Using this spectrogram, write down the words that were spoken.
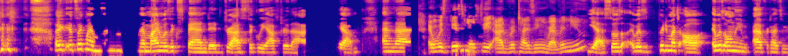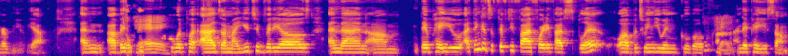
like it's like my mind, my mind was expanded drastically after that. Yeah. And then And was this mostly advertising revenue? Yeah, so it was, it was pretty much all it was only advertising revenue, yeah. And uh, basically okay. people would put ads on my YouTube videos and then um, they pay you i think it's a 55 45 split uh, between you and google okay. and they pay you some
